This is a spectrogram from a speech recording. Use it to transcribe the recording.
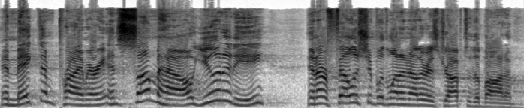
and make them primary, and somehow unity in our fellowship with one another has dropped to the bottom.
